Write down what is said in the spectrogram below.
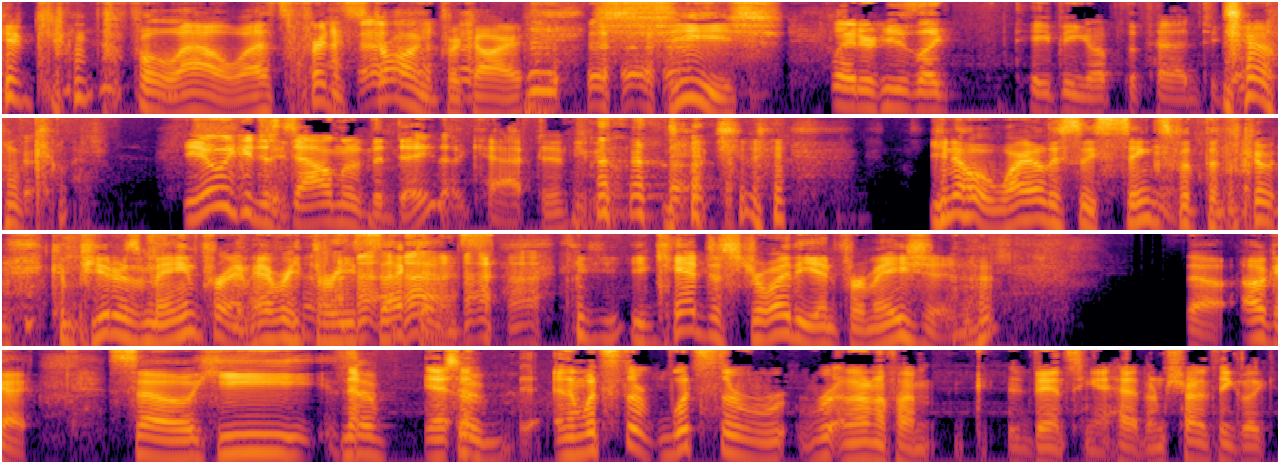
it?" wow, that's pretty strong, Picard. Sheesh. Later he's like taping up the pad together. Oh, gosh. you know we could just download the data, Captain. You know, You know, it wirelessly syncs with the co- computer's mainframe every three seconds. you can't destroy the information. So okay, so he so and, so and what's the what's the I don't know if I'm advancing ahead, but I'm trying to think like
